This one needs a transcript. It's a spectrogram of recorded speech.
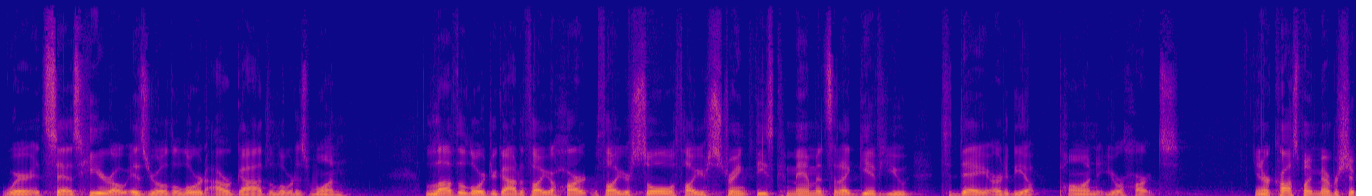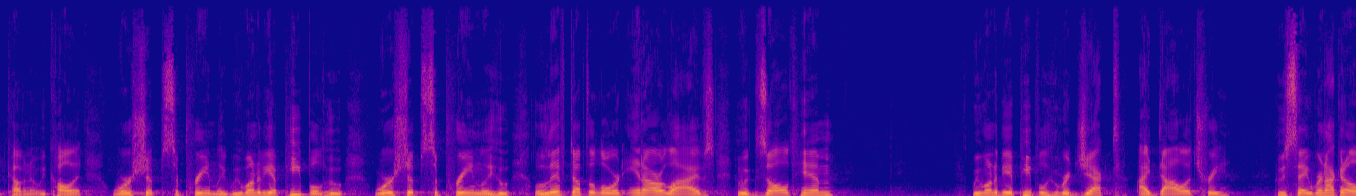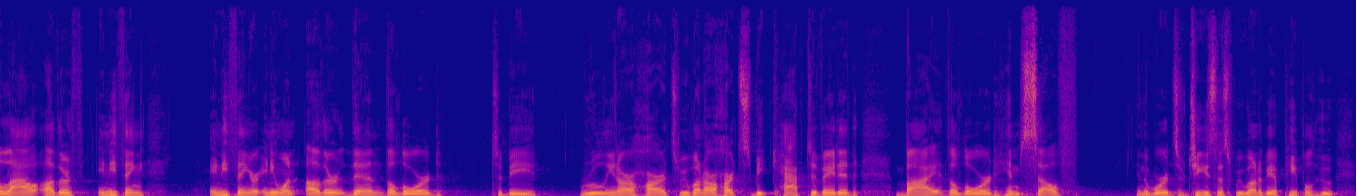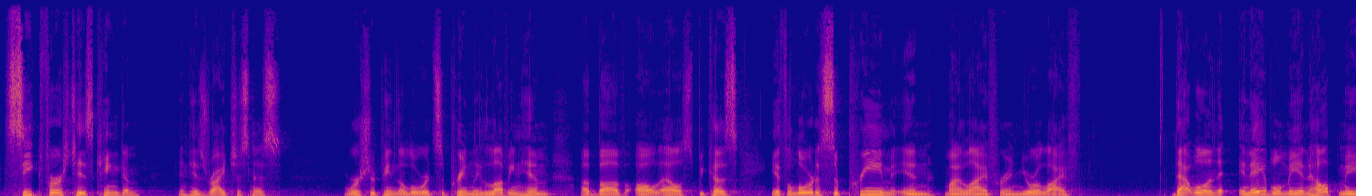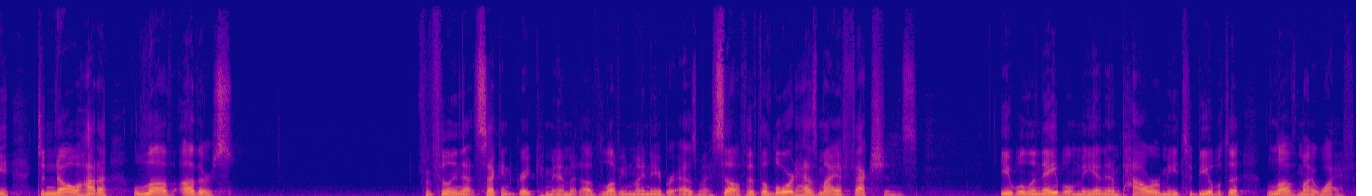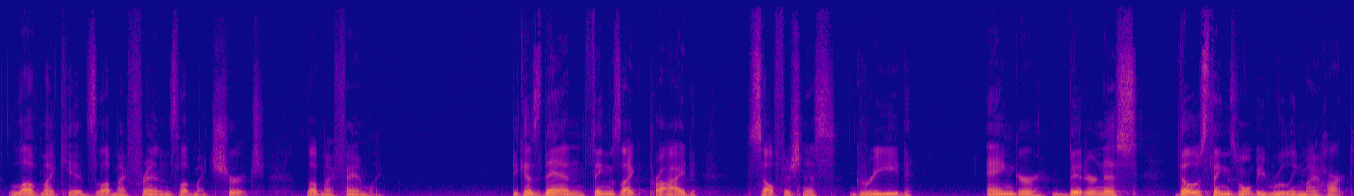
where it says, Hear, O Israel, the Lord our God, the Lord is one. Love the Lord your God with all your heart, with all your soul, with all your strength. These commandments that I give you today are to be upon your hearts. In our Crosspoint membership covenant, we call it worship supremely. We want to be a people who worship supremely, who lift up the Lord in our lives, who exalt Him. We want to be a people who reject idolatry, who say we're not going to allow other anything, anything or anyone other than the Lord to be ruling our hearts. We want our hearts to be captivated by the Lord Himself. In the words of Jesus, we want to be a people who seek first His kingdom and his righteousness, worshiping the Lord supremely, loving him above all else. Because if the Lord is supreme in my life or in your life, that will en- enable me and help me to know how to love others. Fulfilling that second great commandment of loving my neighbor as myself. If the Lord has my affections, it will enable me and empower me to be able to love my wife, love my kids, love my friends, love my church, love my family. Because then things like pride, selfishness, greed, anger, bitterness, those things won't be ruling my heart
